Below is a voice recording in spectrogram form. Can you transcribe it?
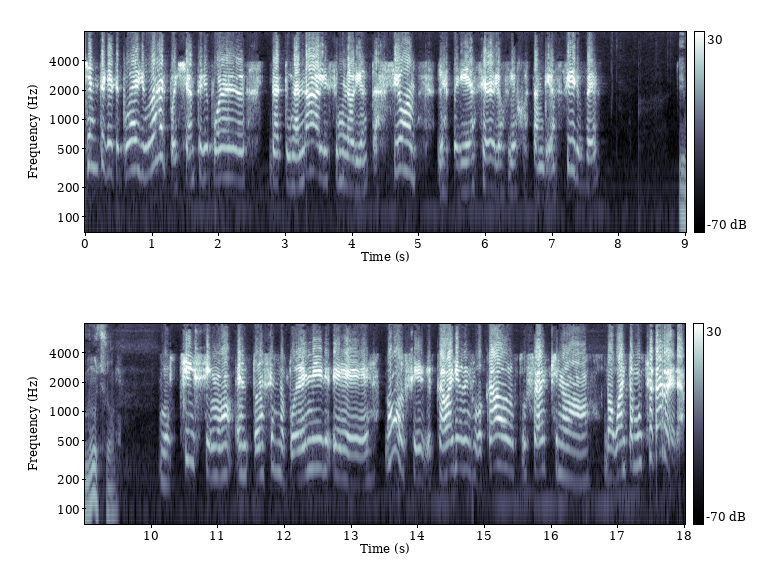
gente que te puede ayudar, pues hay gente que puede darte un análisis, una orientación, la experiencia de los viejos también sirve. Y mucho. Muchísimo, entonces no pueden ir, eh, no, si el caballo desbocado, tú sabes que no, no aguanta mucha carrera.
